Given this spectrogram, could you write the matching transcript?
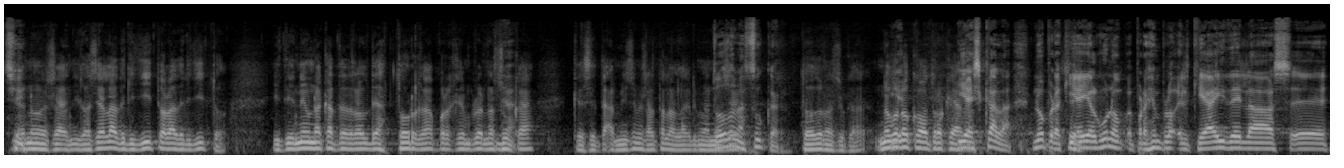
Sí. no, o sea, y lo hacía ladrillito a ladrillito. Y tiene una catedral de Astorga, por ejemplo, en azúcar, que se- a mí se me saltan las lágrimas. no Todo sé. en azúcar. Todo en azúcar. No Y- conozco otros que Y a escala. No, pero aquí Sí. hay alguno, por ejemplo, el que hay de las eh,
